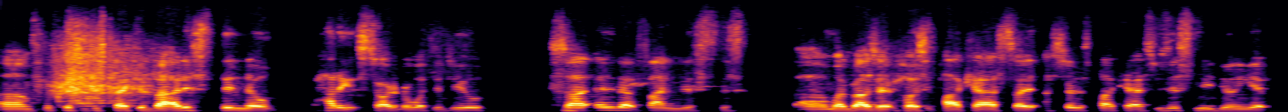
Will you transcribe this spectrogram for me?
um, from a Christian perspective, but I just didn't know how to get started or what to do. So I ended up finding this this um, web browser hosted podcast. So I, I started this podcast. It was just me doing it,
